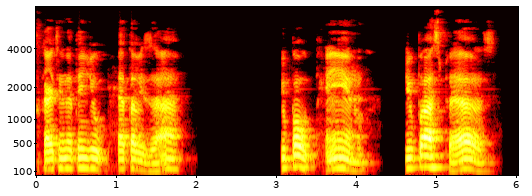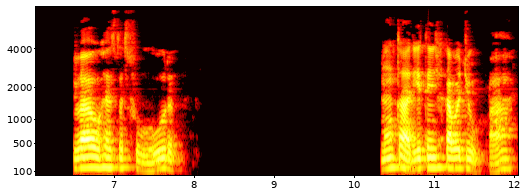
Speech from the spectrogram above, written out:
Os cartas ainda tem de upar avisar. De upar o treino. De upar as pelas. Upar o resto das figuras. Montaria tem de acabar de upar.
